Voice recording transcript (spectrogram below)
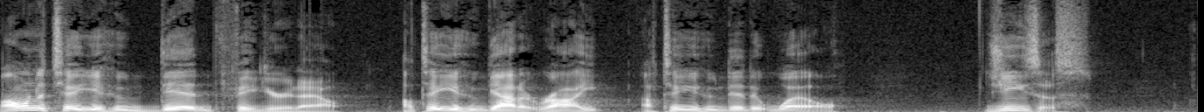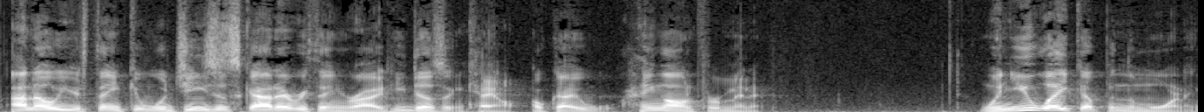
I want to tell you who did figure it out. I'll tell you who got it right. I'll tell you who did it well Jesus. I know you're thinking, well, Jesus got everything right. He doesn't count. Okay, well, hang on for a minute. When you wake up in the morning,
